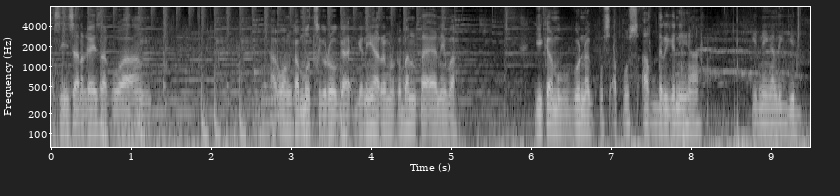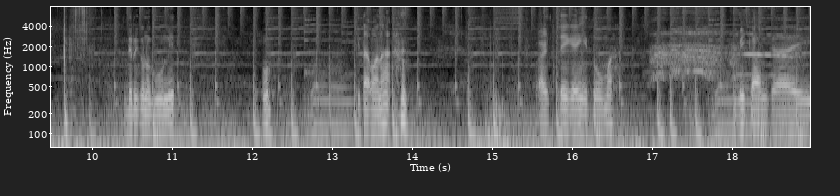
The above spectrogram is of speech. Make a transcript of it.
Pasensya na kayo sa kuha ang ako ang kamot siguro ga, ganiha ra mo kabantayan ni ba? Gikan mo gugo nag push up push up diri ganiha. Kini nga ligid. Diri ko nagunit. Oh kita mo na parte kayong ituma. Bikan kay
